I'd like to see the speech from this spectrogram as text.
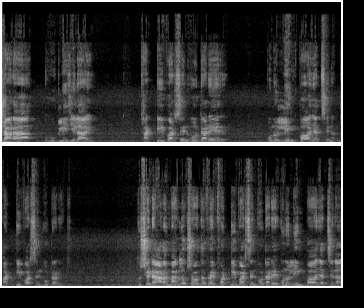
সারা হুগলি জেলায় থার্টি পার্সেন্ট ভোটারের কোনো লিঙ্ক পাওয়া যাচ্ছে না থার্টি পার্সেন্ট ভোটারের। তো সেটা আরামবাগ লোকসভাতে প্রায় ফর্টি পার্সেন্ট ভোটারের কোনো লিঙ্ক পাওয়া যাচ্ছে না।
